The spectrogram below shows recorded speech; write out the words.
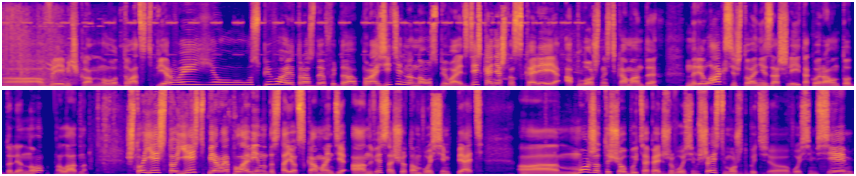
э, времечко. Ну вот 21-й успевает раздефать, да. Поразительно, но успевает. Здесь, конечно, скорее оплошность команды на релаксе, что они зашли и такой раунд отдали. Но ладно. Что есть, то есть. Первая половина достается команде Анви со счетом 8-5. А, может еще быть, опять же, 8-6, может быть, 8-7.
